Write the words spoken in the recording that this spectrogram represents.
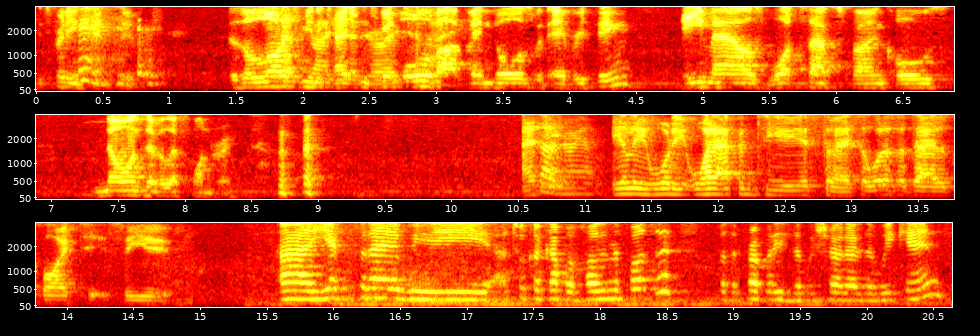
it's pretty intensive. There's a lot of That's no communication between exaggeration, all of our vendors with everything, emails, WhatsApps, phone calls. No one's ever left wondering. And So unreal. Illy, what do you, what happened to you yesterday? So what does a day look like to, for you? Uh, yesterday, we uh, took a couple of holding deposits for the properties that we showed over the weekend.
